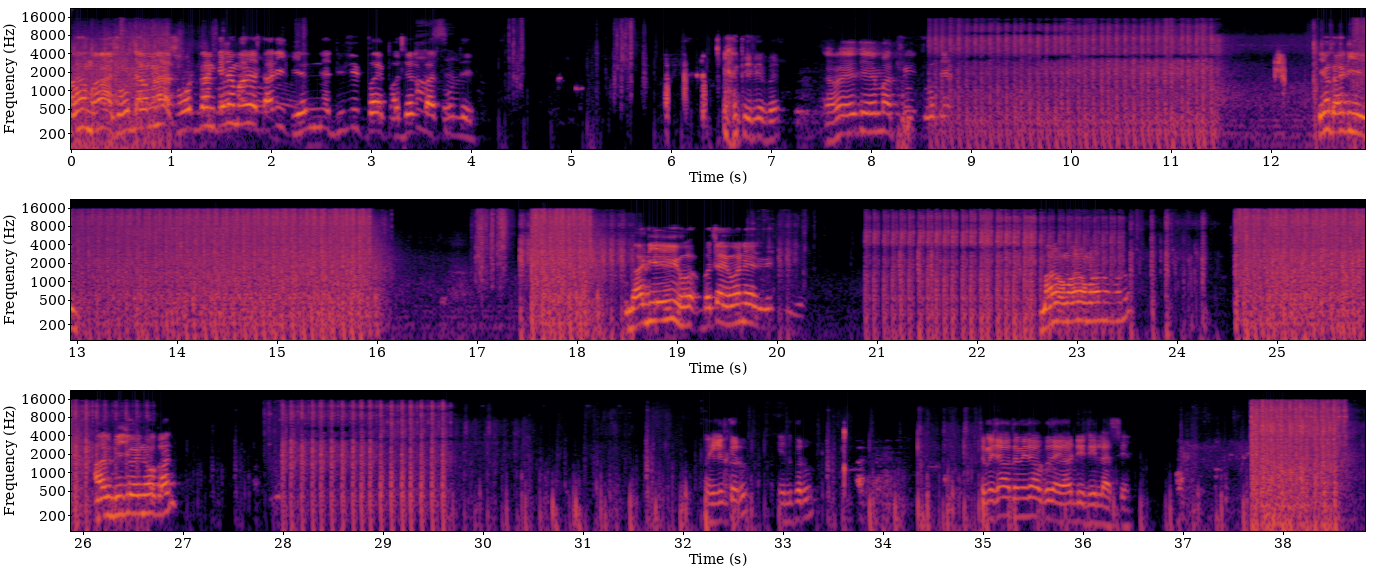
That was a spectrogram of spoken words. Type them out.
હા માં જોરદાર હમણાં શોટગન કેને મારે? તારી બેન ને દિલીપભાઈ ભદ્રકા દિલીપભાઈ. હવે એ જે એમાં થ્રી ચોદે એ ગાડી. ગાડી એવી બચાવી બધાય જ વેચી મારો મારો મારો મારો. હાલ બીજો એનો કાલ मैं हील करूँ हील करूँ। तुम्हें जाओ तुम्हें जाओ बताओ हड्डी ढीला से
